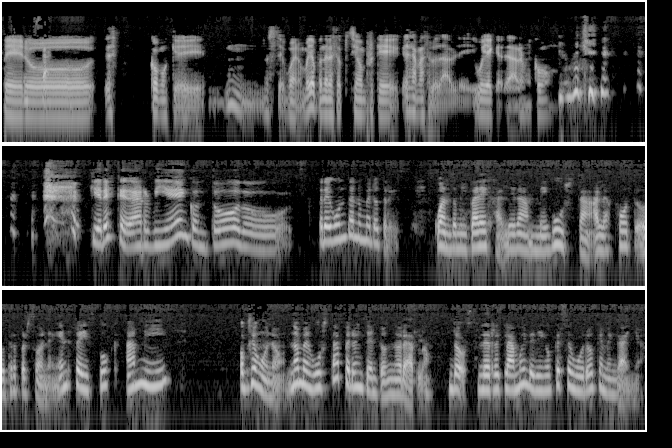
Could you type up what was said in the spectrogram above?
Pero es como que, mm, no sé, bueno, voy a poner esa opción porque es la más saludable y voy a quedarme con... Quieres quedar bien con todo. Pregunta número 3. Cuando mi pareja le da me gusta a la foto de otra persona en el Facebook, a mí, opción 1, no me gusta, pero intento ignorarlo. 2, le reclamo y le digo que seguro que me engaña.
